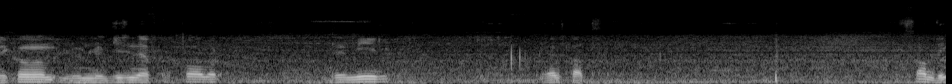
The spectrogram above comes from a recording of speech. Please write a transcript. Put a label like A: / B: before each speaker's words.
A: عليكم نجزنا في أكتوبر 2024 samedi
